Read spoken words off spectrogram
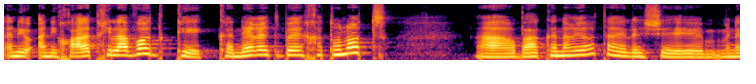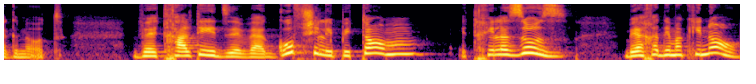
אני, אני יכולה להתחיל לעבוד ככנרת בחתונות. הארבע הכנריות האלה שמנגנות. והתחלתי את זה, והגוף שלי פתאום התחיל לזוז ביחד עם הכינור,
